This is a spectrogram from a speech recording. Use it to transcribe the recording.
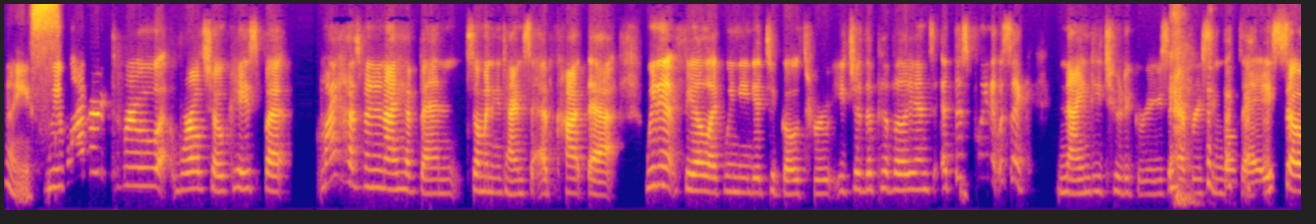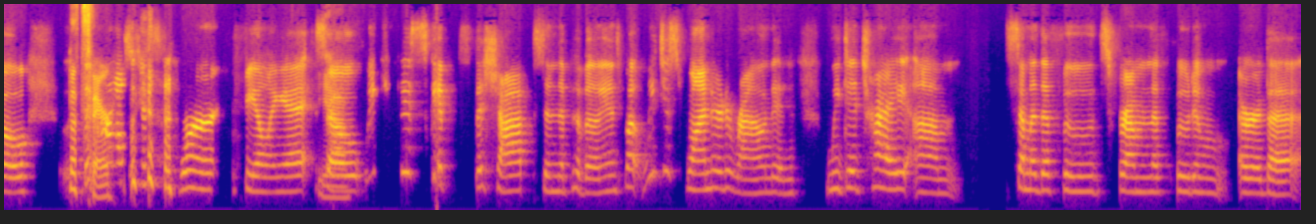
Nice. We wandered through World Showcase, but my husband and I have been so many times to Epcot that we didn't feel like we needed to go through each of the pavilions. At this point, it was like 92 degrees every single day. So That's the fair. girls just weren't feeling it. Yeah. So we just skipped the shops and the pavilions, but we just wandered around and we did try um, some of the foods from the food and or the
